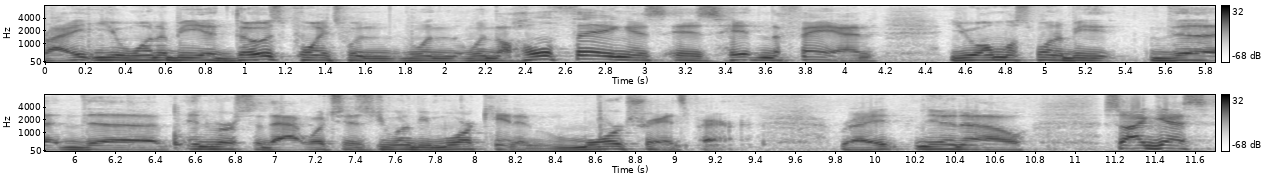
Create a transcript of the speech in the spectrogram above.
right? You want to be at those points when when when the whole thing is is hitting the fan. You almost want to be the the inverse of that, which is you want to be more candid, more transparent, right? You know. So I guess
